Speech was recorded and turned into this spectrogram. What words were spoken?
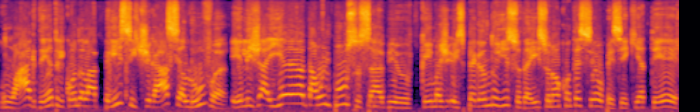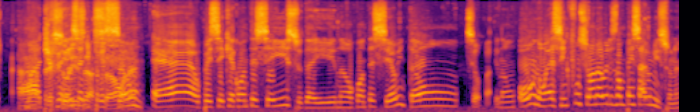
um ar dentro e quando ela abrisse e tirasse a luva, ele já ia dar um impulso, sabe? Eu fiquei esperando isso, daí isso não aconteceu. Eu pensei que ia ter Ah, uma diferença de pressão. né? É, eu pensei que ia acontecer isso, daí não aconteceu, então. Se eu, não, ou não é assim que funciona, ou eles não pensaram nisso, né?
